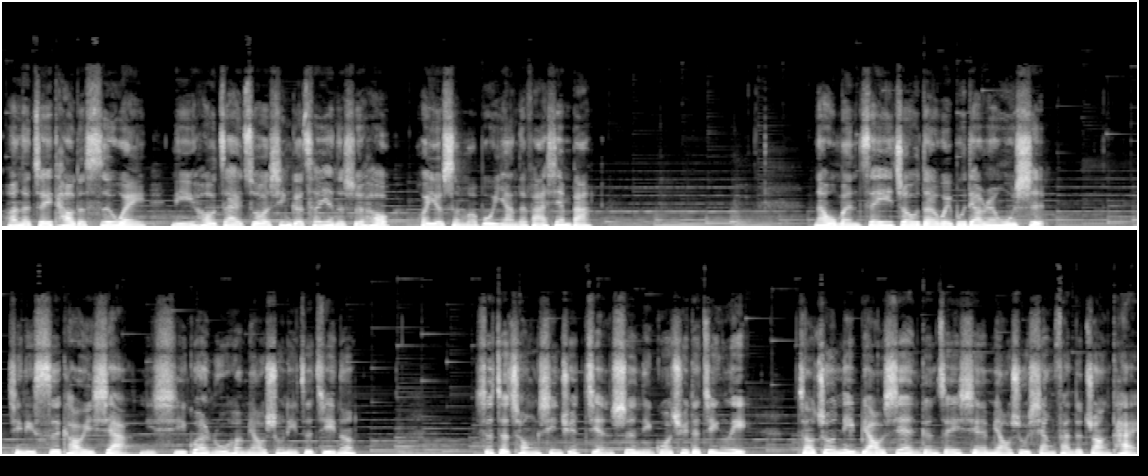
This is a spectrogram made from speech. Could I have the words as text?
换了这一套的思维，你以后在做性格测验的时候会有什么不一样的发现吧？那我们这一周的微步调任务是，请你思考一下，你习惯如何描述你自己呢？试着重新去检视你过去的经历。找出你表现跟这一些描述相反的状态，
